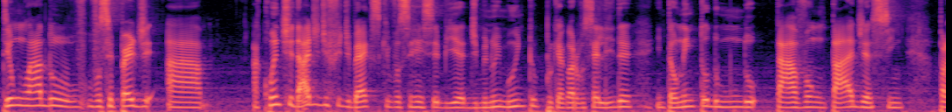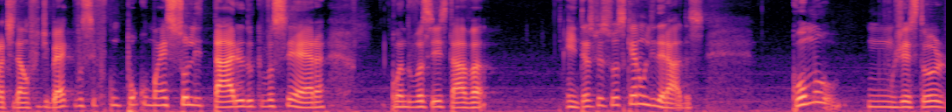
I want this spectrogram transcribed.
Tem um lado, você perde a, a quantidade de feedbacks que você recebia diminui muito, porque agora você é líder, então nem todo mundo tá à vontade assim para te dar um feedback, você fica um pouco mais solitário do que você era quando você estava entre as pessoas que eram lideradas. Como um gestor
